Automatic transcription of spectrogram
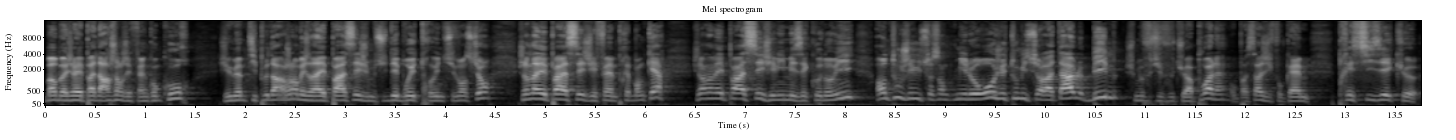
Bon, ben j'avais pas d'argent, j'ai fait un concours. J'ai eu un petit peu d'argent, mais j'en avais pas assez. Je me suis débrouillé de trouver une subvention. J'en avais pas assez, j'ai fait un prêt bancaire. J'en avais pas assez, j'ai mis mes économies. En tout, j'ai eu 60 000 euros, j'ai tout mis sur la table. Bim, je me suis foutu à poil. Hein. Au passage, il faut quand même préciser que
